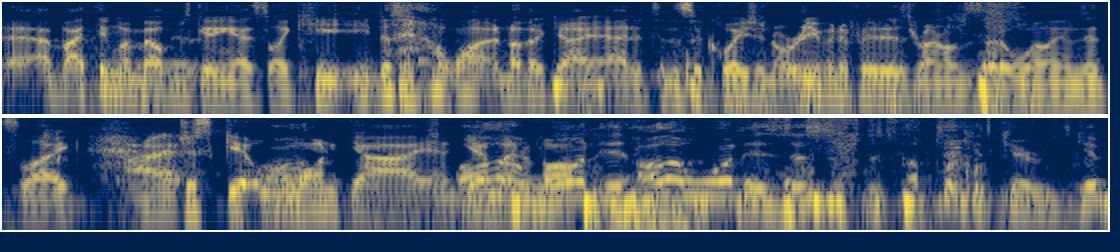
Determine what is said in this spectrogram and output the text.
Uh, but I think what Malcolm's getting at is like he, he doesn't want another guy added to this equation, or even if it is Reynolds instead of Williams, it's like I just get All- one guy and get all him involved. is, all I want is just, just uptake his carries. Give,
